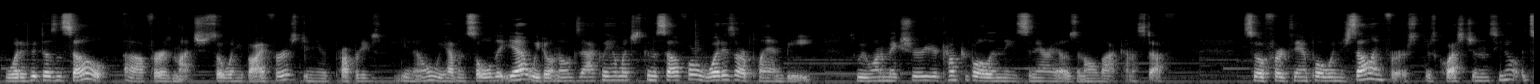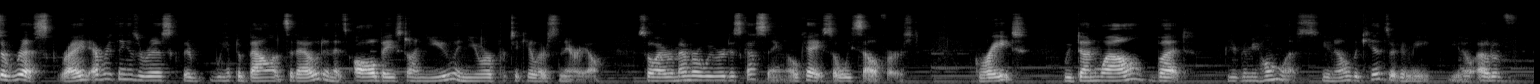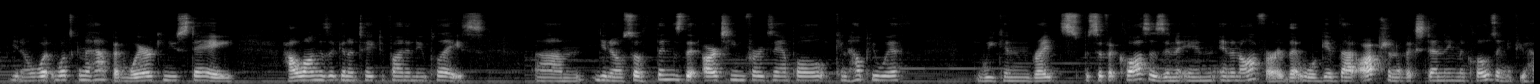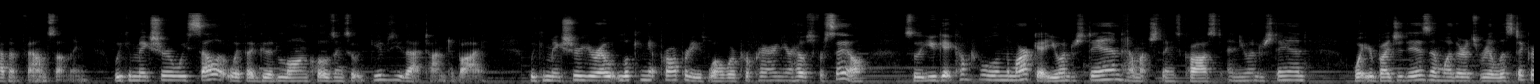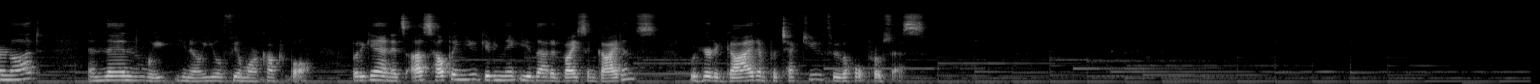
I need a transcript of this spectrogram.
what if it doesn't sell uh, for as much? So when you buy first and your property's, you know, we haven't sold it yet, we don't know exactly how much it's going to sell for. What is our plan B? So we want to make sure you're comfortable in these scenarios and all that kind of stuff. So for example, when you're selling first, there's questions, you know, it's a risk, right? Everything is a risk. we have to balance it out and it's all based on you and your particular scenario. So I remember we were discussing, okay, so we sell first. Great, we've done well, but you're going to be homeless. You know, the kids are going to be, you know, out of, you know, what, what's going to happen? Where can you stay? How long is it going to take to find a new place? Um, you know, so things that our team, for example, can help you with, we can write specific clauses in, in, in an offer that will give that option of extending the closing if you haven't found something. We can make sure we sell it with a good long closing so it gives you that time to buy. We can make sure you're out looking at properties while we're preparing your house for sale so that you get comfortable in the market. You understand how much things cost and you understand what your budget is and whether it's realistic or not. And then we, you know, you'll feel more comfortable. But again, it's us helping you, giving you that advice and guidance. We're here to guide and protect you through the whole process.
